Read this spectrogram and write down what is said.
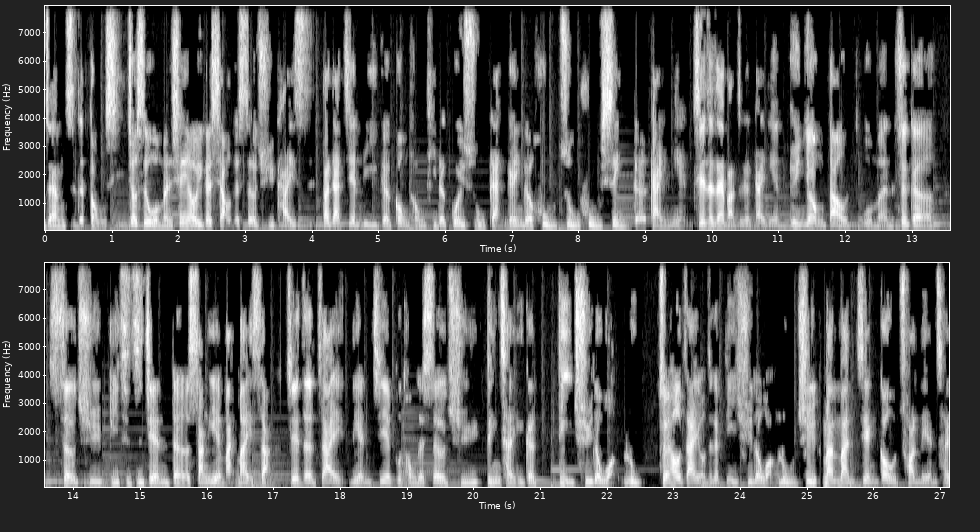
这样子的东西，就是我们先由一个小的社区开始，大家建立一个共同体的归属感跟一个互助互信的概念，接着再把这个概念运用到我们这个社区彼此之间的商业买卖上。接着再连接不同的社区，形成一个地区的的网路，最后再由这个地区的网路去慢慢建构串联成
